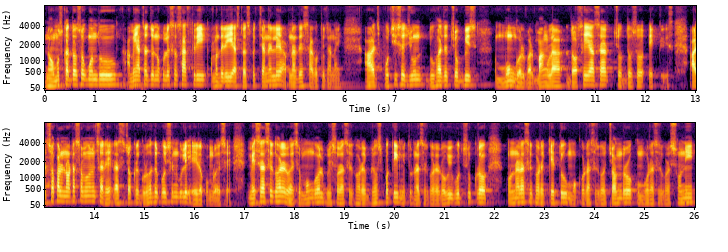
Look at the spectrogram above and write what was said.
নমস্কার দর্শক বন্ধু, আমি আচার্য নকুলেশ্বর শাস্ত্রী, আমাদের এই অ্যাস্ট্রাসপেক্ট চ্যানেলে আপনাদের স্বাগত জানাই। আজ পঁচিশে জুন দু হাজার চব্বিশ মঙ্গলবার, বাংলা দশই আষাঢ় চোদ্দোশো একত্রিশ। আজ সকাল নটার সময় অনুসারে রাশিচক্রের গ্রহদের পজিশনগুলি এইরকম রয়েছে। মেষ রাশির ঘরে রয়েছে মঙ্গল, বৃষ রাশির ঘরে বৃহস্পতি, মিথুন রাশির ঘরে রবি, বুধ, শুক্র, কন্যা রাশির ঘরে কেতু, মকর রাশির ঘরে চন্দ্র, কুম্ভ রাশির ঘরে শনি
